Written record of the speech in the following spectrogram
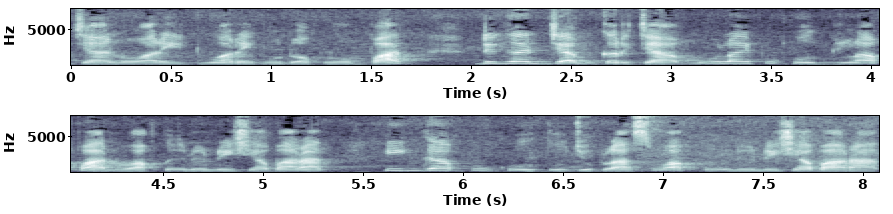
Januari 2024 dengan jam kerja mulai pukul 8 waktu Indonesia Barat hingga pukul 17 waktu Indonesia Barat.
